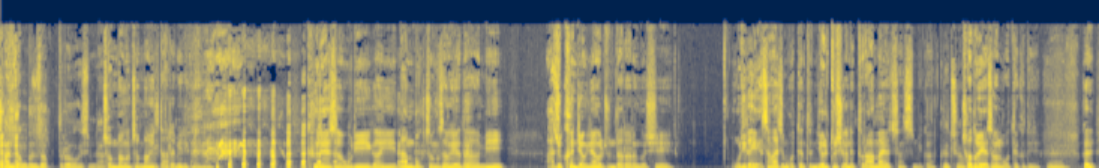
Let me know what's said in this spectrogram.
반성 분석 들어보겠습니다. 전망은 전망일 따름이니까요. 그래서 우리가 이 남북 정상회담이 아주 큰 영향을 준다라는 것이 우리가 예상하지 못했던 12시간의 드라마였지 않습니까? 그렇죠. 저도 예상을 못했거든요. 네. 그러니까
